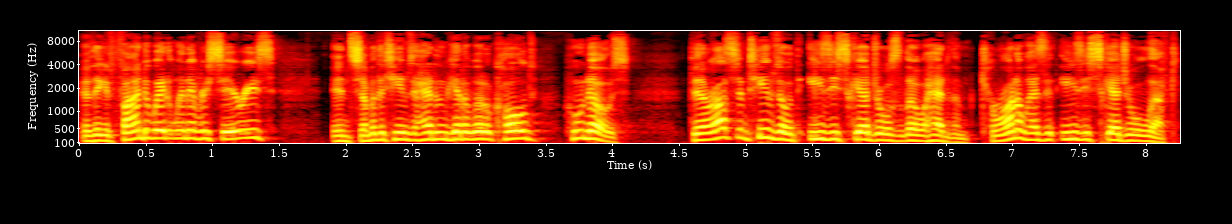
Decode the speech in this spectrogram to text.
If they can find a way to win every series, and some of the teams ahead of them get a little cold, who knows? There are some teams though, with easy schedules though ahead of them. Toronto has an easy schedule left.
